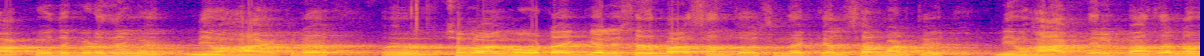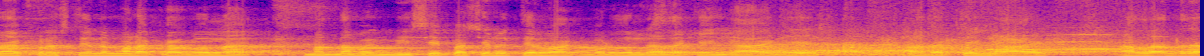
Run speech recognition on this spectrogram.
ಹಾಕೋದು ಬಿಡೋದು ನೀವು ಹಾಕಿದ್ರೆ ಚಲೋ ಹಂಗೆ ಓಟ್ ಹಾಕಿ ಗೆಲ್ಲಿಸೋದು ಭಾಳ ಸಂತೋಷದಿಂದ ಕೆಲಸ ಮಾಡ್ತೀವಿ. ನೀವು ಹಾಕ್ದಿಲ್ಪ ಅಂತ ನಾವು ಯಾಕೆ ಪ್ರಶ್ನೆ ಮಾಡೋಕ್ಕಾಗೋದಿಲ್ಲ. ಮತ್ತು ನಮಗೆ ಮಿಸಿ ಪಸಿನೂ ತಿರ್ವಾಕ್ ಬರೋದಿಲ್ಲ. ಅದಕ್ಕೆ ಹಿಂಗಾಗಿ ಅದಕ್ಕೆ ಹಿಂಗಾಗಿ ಅಲ್ಲಂದ್ರೆ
